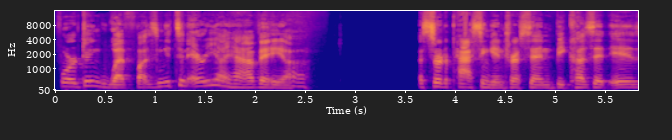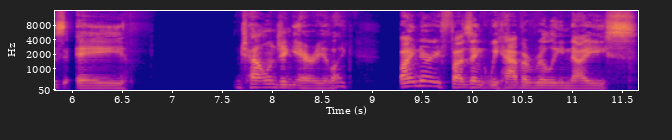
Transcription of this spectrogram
for doing web fuzzing. It's an area I have a uh, a sort of passing interest in because it is a challenging area. Like binary fuzzing, we have a really nice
